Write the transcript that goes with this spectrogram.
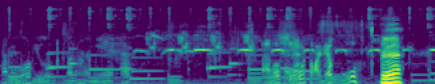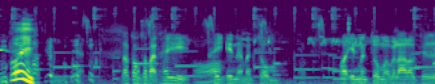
ถ้าเป็นผิวมันต้องทำอย่างนี้ครับโอ้โหต่อยเนี้ยกูเออเฮ้ยเราต้องสะบัดให้อ๋อให้เอ็นอะมันจม พอเอ็นมันจมอะเวลาเราเจอ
